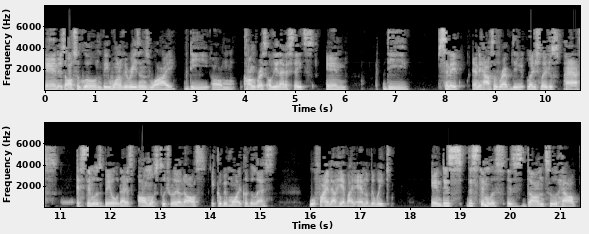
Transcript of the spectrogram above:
And it's also going to be one of the reasons why the um, Congress of the United States and the Senate and the House of Rep, the legislators pass a stimulus bill that is almost $2 trillion. It could be more, it could be less. We'll find out here by the end of the week. And this, this stimulus is done to help,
